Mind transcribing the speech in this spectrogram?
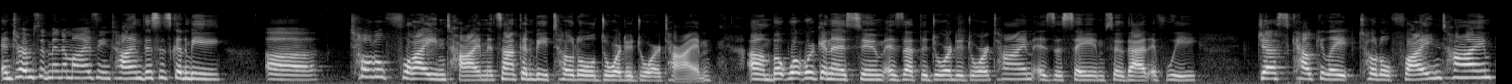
In terms of minimizing time, this is going to be uh, total flying time. It's not going to be total door-to-door time. Um, but what we're going to assume is that the door-to-door time is the same so that if we just calculate total flying time,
